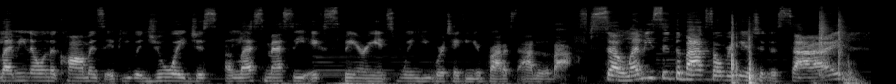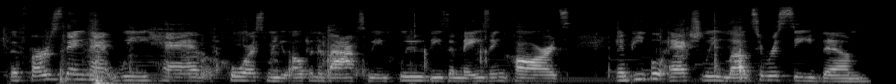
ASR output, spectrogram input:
Let me know in the comments if you enjoyed just a less messy experience when you were taking your products out of the box. So let me sit the box over here to the side. The first thing that we have, of course, when you open the box, we include these amazing cards. And people actually love to receive them.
